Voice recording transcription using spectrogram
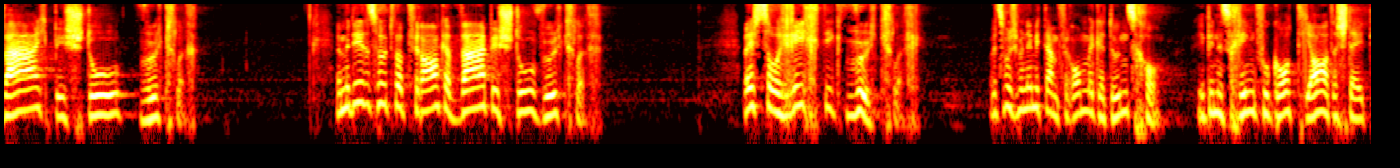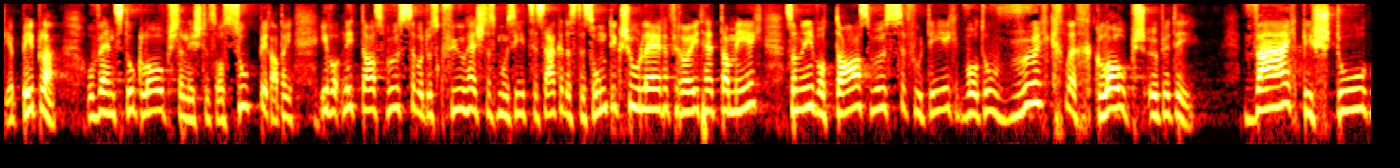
wer bist du wirklich? Wenn wir dir das heute fragen, wer bist du wirklich? Weißt du, so richtig wirklich? Jetzt musst du nicht mit dem frommen Gedöns kommen. Ich bin ein Kind von Gott. Ja, das steht in der Bibel. Und wenn du glaubst, dann ist das auch super. Aber ich will nicht das wissen, wo du das Gefühl hast, das muss ich jetzt sagen, dass der Sonntagsschullehrer Freude hat an mir, sondern ich will das wissen von dir, wo du wirklich glaubst über dich. Wer bist du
